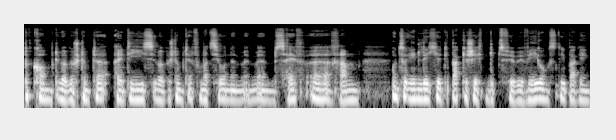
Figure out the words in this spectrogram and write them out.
bekommt über bestimmte IDs, über bestimmte Informationen im, im, im Safe-RAM. Äh, und so ähnliche Debug-Geschichten gibt's für Bewegungsdebugging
